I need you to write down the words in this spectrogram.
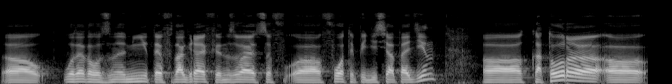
Вот эта вот знаменитая фотография называется «Фото 51», которая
